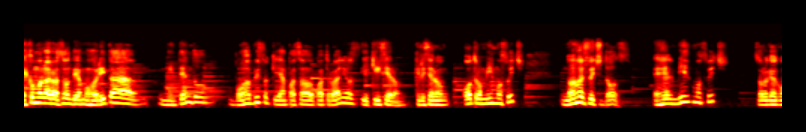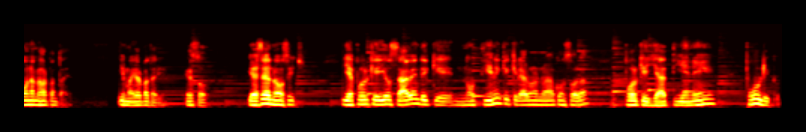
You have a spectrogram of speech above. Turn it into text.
es como la razón, digamos, ahorita Nintendo, vos has visto que ya han pasado cuatro años y ¿qué hicieron? ¿Que hicieron otro mismo Switch? No es el Switch 2, es el mismo Switch, solo que con una mejor pantalla y mayor batería, eso. Y ese es el nuevo Switch. Y es porque ellos saben de que no tienen que crear una nueva consola porque ya tienen público.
